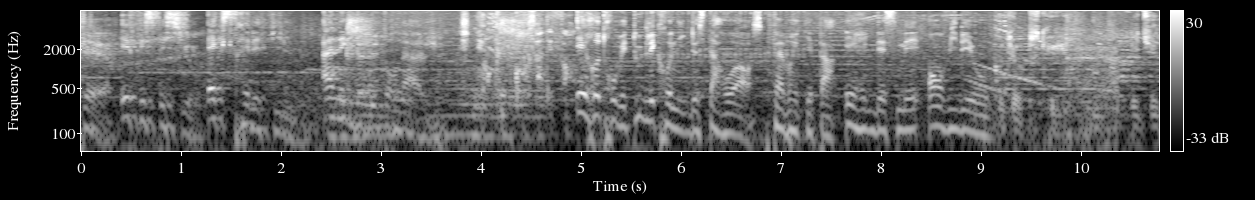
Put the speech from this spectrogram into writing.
acteurs, effets spéciaux, extraits des films, anecdotes de tournage. Je n'ai aucune cause à défendre. Et retrouvez toutes les chroniques de Star Wars fabriquées par Eric Desmé en vidéo Côté obscur, les Jedi.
